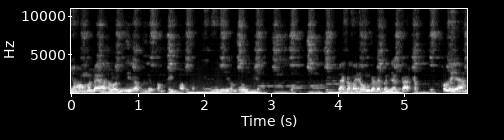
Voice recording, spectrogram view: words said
นอห้องมันได้อรรถนี่ครับมันเลยต้องเพ่งความกันนี่ต้องสูงเดียวได้กับไปทงกับอะไรบรรยากาศครับก็เลยยัง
